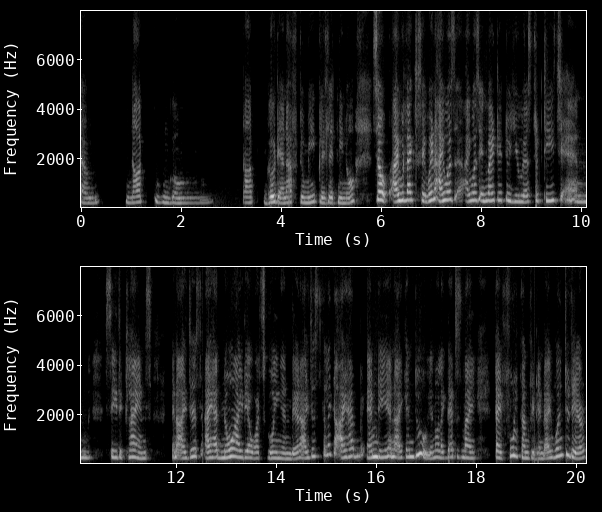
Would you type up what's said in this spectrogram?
um, not not good enough to me please let me know. So i would like to say when i was i was invited to us to teach and see the clients and i just i had no idea what's going in there. I just feel like i have md and i can do you know like that is my type full confident. I went to there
